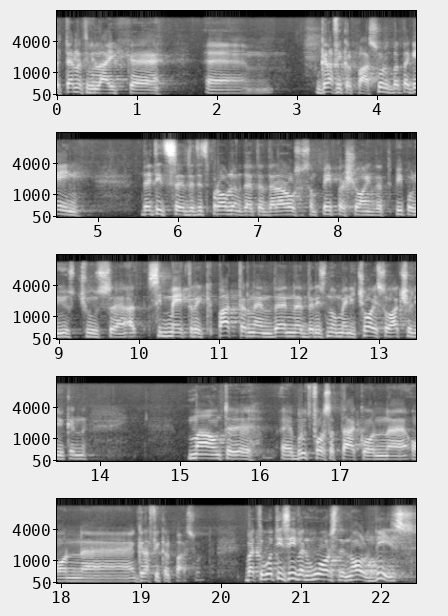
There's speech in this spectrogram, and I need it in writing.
alternative like um, graphical password, but again, that it's, uh, that it's problem that uh, there are also some papers showing that people use choose uh, symmetric pattern and then uh, there is no many choice. So actually you can mount a, brute force attack on, uh, on uh, graphical password. But what is even worse than all this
